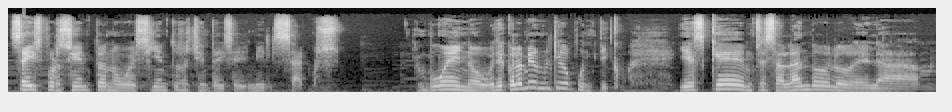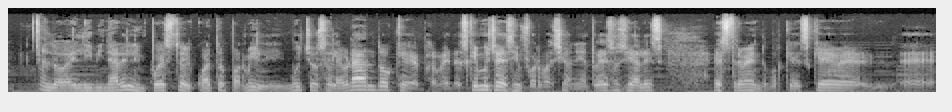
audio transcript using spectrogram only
6%, 986 mil sacos. Bueno, de Colombia un último puntico. Y es que se está hablando lo de la lo de eliminar el impuesto del 4 por mil y muchos celebrando que es que hay mucha desinformación y en redes sociales es tremendo porque es que eh,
